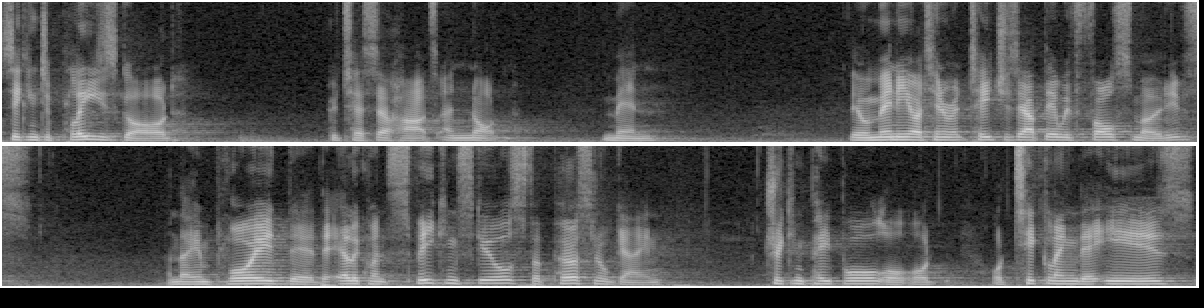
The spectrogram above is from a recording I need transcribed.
seeking to please God who tests our hearts and not men. There were many itinerant teachers out there with false motives and they employed their, their eloquent speaking skills for personal gain, tricking people or, or, or tickling their ears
